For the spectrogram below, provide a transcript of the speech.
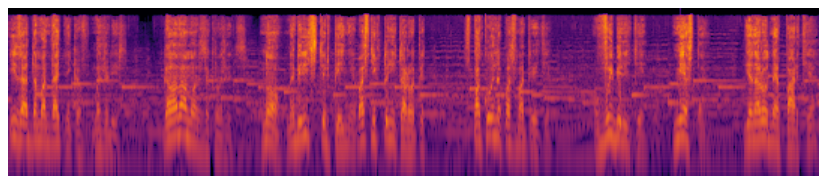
и за одномандатников Мажилис. Голова может закружиться. Но наберитесь терпения, вас никто не торопит. Спокойно посмотрите, выберите место, где Народная партия,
